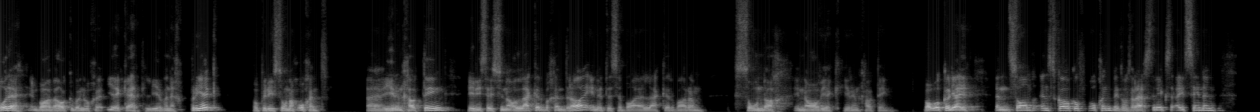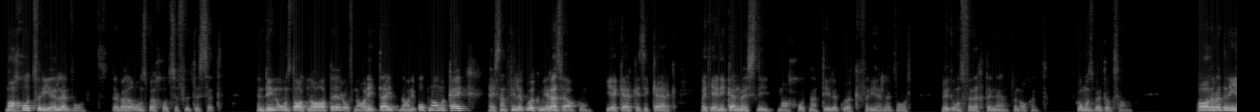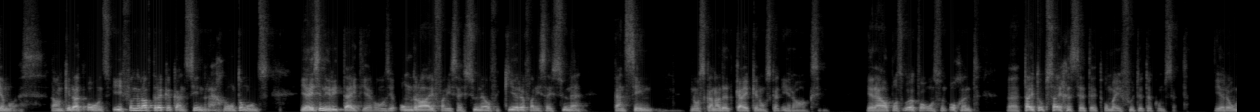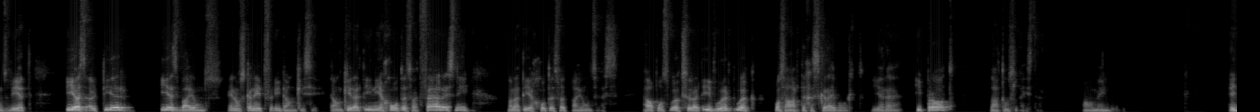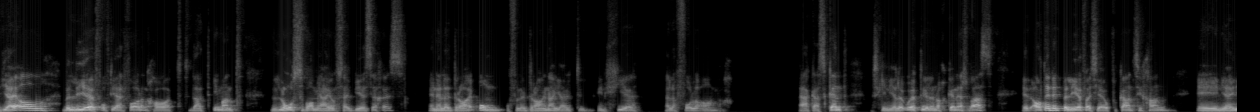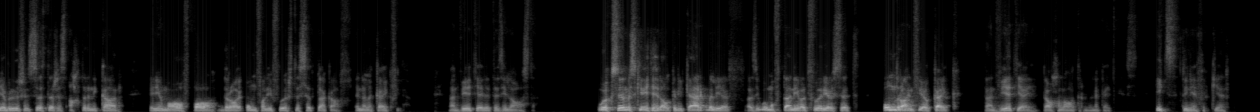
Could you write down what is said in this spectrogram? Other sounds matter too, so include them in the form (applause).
Môre en baie welkom by nog 'n E-kerk lewendig preek op hierdie Sondagoggend. Uh hier in Gauteng het die seisoen al lekker begin draai en dit is 'n baie lekker warm Sondag en naweek hier in Gauteng. Waar ook al jy in saam inskakel vanoggend met ons regstreekse uitsending, mag God verheerlik word terwyl ons by God se voete sit. Indien ons dalk later of na die tyd na die opname kyk, hy's natuurlik ook meer as welkom. E-kerk is die kerk wat jy nie kan mis nie, mag God natuurlik ook verheerlik word met ons verrigtinge vanoggend. Kom ons bid ook saam. Vader wat in die hemel is, dankie dat ons u vingerafdrukke kan sien reg rondom ons. Jy is in hierdie tyd, Here, waar ons die omdraai van die seisoene of die keure van die seisoene kan sien en ons kan na dit kyk en ons kan u raak sien. Here, help ons ook waar ons vanoggend uh, tyd op sy gesit het om by u voete te kom sit. Here, ons weet u as outeur U is by ons en ons kan net vir U dankie sê. Dankie dat U nie 'n God is wat ver is nie, maar dat U 'n God is wat by ons is. Help ons ook sodat U woord ook ons harte geskryf word. Here, U praat, laat ons luister. Amen. Het jy al beleef of die ervaring gehad dat iemand los waarmee hy of sy besig is en hulle draai om of hulle draai na jou toe en gee hulle volle aandag? Ek as kind miskien julle ook toe julle nog kinders was, het altyd dit beleef as jy op vakansie gaan en jy en jou broers en susters is agter in die kar en jou ma of pa draai om van die voorste sitplek af en hulle kyk vir jou. Dan weet jy dit is die laaste. Ook so miskien het jy dalk in die kerk beleef as die oom of tannie wat voor jou sit omdraai en vir jou kyk, dan weet jy daar gaan later moeilikheid wees. Iets doen jy verkeerd.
